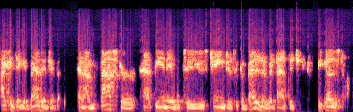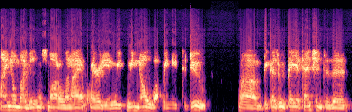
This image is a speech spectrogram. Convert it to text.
I can take advantage of it. And I'm faster at being able to use change as a competitive advantage because I know my business model and I have clarity and we, we know what we need to do um, because we pay attention to the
